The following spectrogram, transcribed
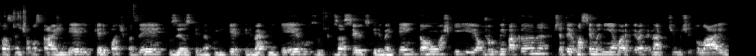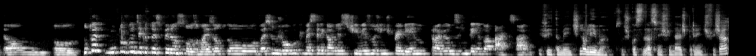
bastante a amostragem dele, o que ele pode fazer, os erros que ele vai cometer, porque ele vai cometer erros, os acertos que ele vai ter. Então, acho que é um jogo bem bacana. Já teve uma semaninha agora que ele vai treinar com o time titular, então tô, não, tô, não tô, vou dizer que eu tô esperançoso, mas eu tô, vai ser um jogo que vai ser legal de assistir, mesmo a gente perdendo, pra ver o desempenho do ataque, sabe? Perfeitamente. Léo Lima, suas considerações finais pra gente fechar?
